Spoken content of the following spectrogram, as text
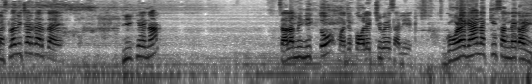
कसला विचार करताय? ठीक आहे ना? चला मी निघतो. माझ्या कॉलेजची वेळ झाली आहे गोळ्या घ्या नक्की संध्याकाळी.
